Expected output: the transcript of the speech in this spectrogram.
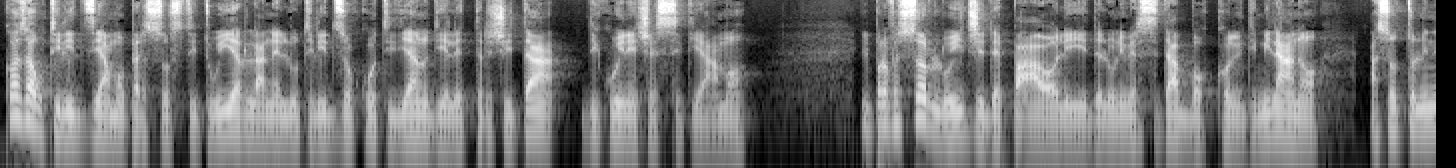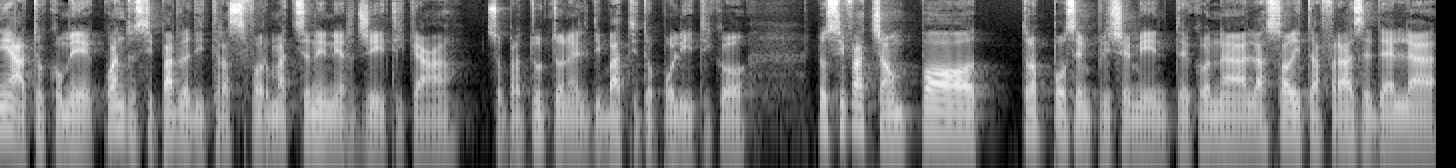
cosa utilizziamo per sostituirla nell'utilizzo quotidiano di elettricità di cui necessitiamo? Il professor Luigi De Paoli dell'Università Bocconi di Milano ha sottolineato come quando si parla di trasformazione energetica, soprattutto nel dibattito politico, lo si faccia un po' troppo semplicemente, con la solita frase del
